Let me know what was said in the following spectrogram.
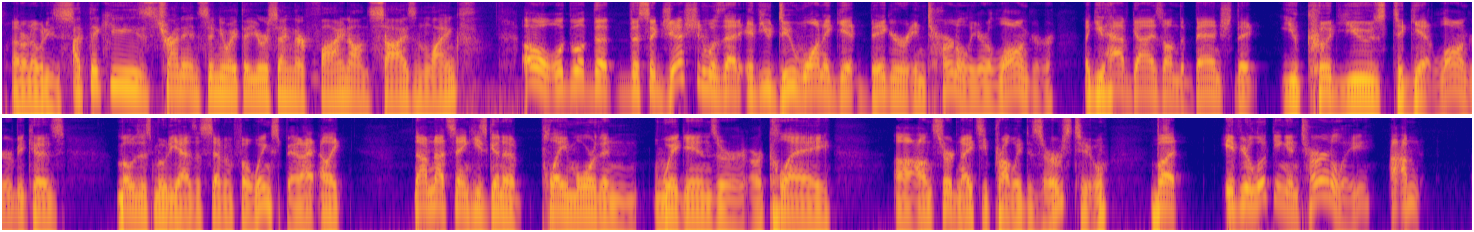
I don't know what he's. I think he's trying to insinuate that you were saying they're fine on size and length. Oh well, the the suggestion was that if you do want to get bigger internally or longer, like you have guys on the bench that you could use to get longer because Moses Moody has a seven foot wingspan. I, I like. Now I'm not saying he's to play more than Wiggins or or Klay. Uh, on certain nights, he probably deserves to. But if you're looking internally, I'm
